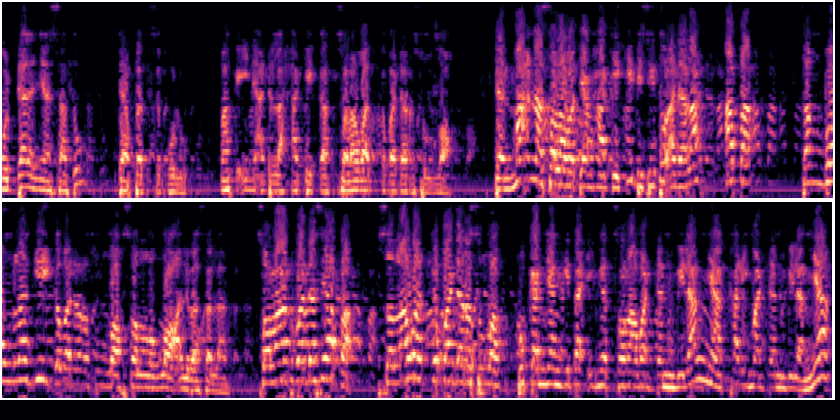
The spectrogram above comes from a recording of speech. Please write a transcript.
Modalnya satu, dapat sepuluh. Maka ini adalah hakikat solawat kepada Rasulullah. Dan makna salawat yang hakiki di situ adalah apa? Sambung lagi kepada Rasulullah Sallallahu Alaihi Wasallam. Salawat kepada siapa? Salawat kepada Rasulullah. Bukan yang kita ingat salawat dan bilangnya, kalimat dan bilangnya,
